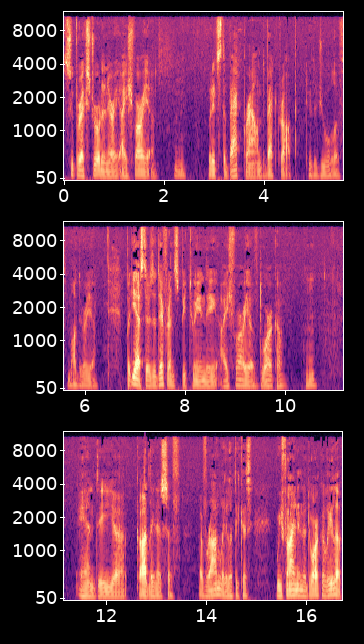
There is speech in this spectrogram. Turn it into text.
Super extraordinary Aishvarya. Hmm but it's the background, the backdrop to the jewel of Madhurya. But yes, there's a difference between the Aishwarya of Dwarka hmm, and the uh, godliness of, of Ram Lila because we find in the Dwarka Lila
